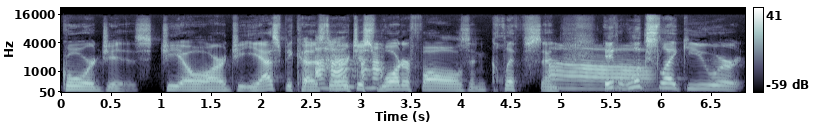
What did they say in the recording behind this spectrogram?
gorges, G O R G E S, because uh-huh, there are just uh-huh. waterfalls and cliffs, and oh. it looks like you were,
